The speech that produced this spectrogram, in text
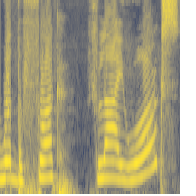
What the fuck? Fly works?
